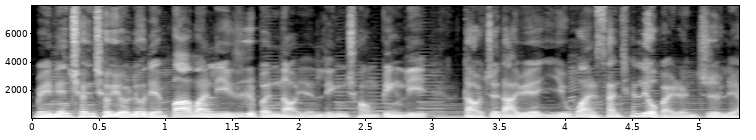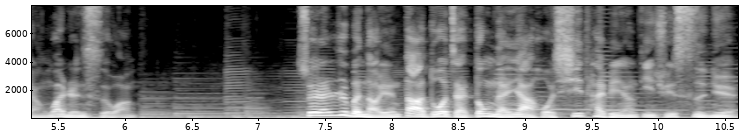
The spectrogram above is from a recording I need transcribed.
每年全球有六点八万例日本脑炎临床病例，导致大约一万三千六百人至两万人死亡。虽然日本脑炎大多在东南亚或西太平洋地区肆虐，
